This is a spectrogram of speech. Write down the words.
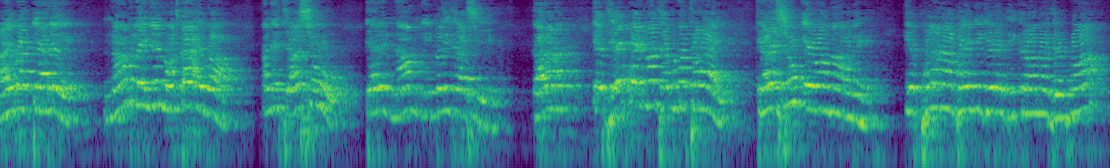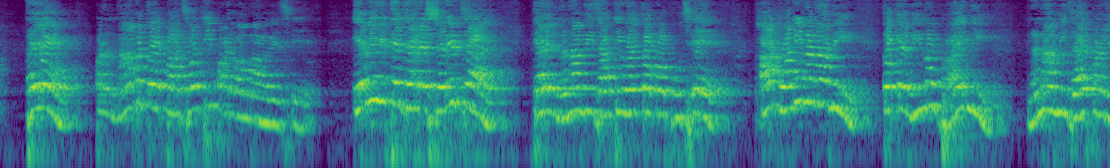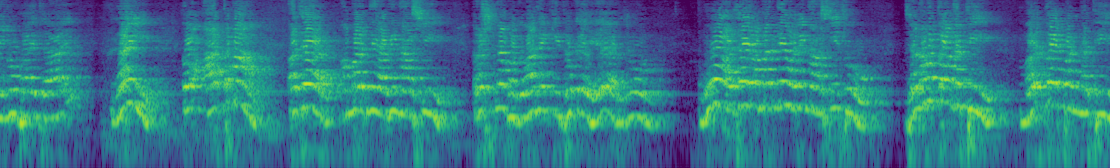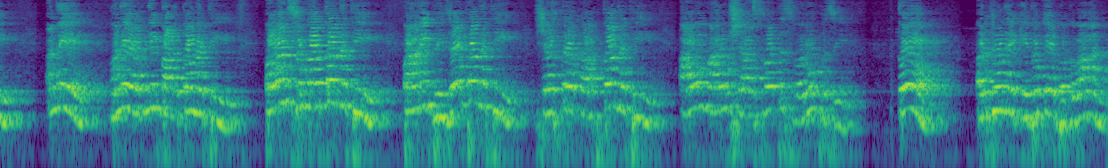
આવ્યા ત્યારે નામ લઈને નહોતા આવ્યા. અને જાશું ત્યારે નામ નીકળી જશે. કારણ કે જે કોઈનો જન્મ થાય ત્યારે શું કહેવામાં આવે કે ફલાણા ભાઈની ઘરે દીકરાનો જન્મ થયો પણ નામ તો પાછળથી પાડવામાં આવે છે એવી રીતે જ્યારે શરીર જાય ત્યારે નનામી જાતિ હોય તો કોઈ પૂછે આ કોની નનામી તો કે વિનુભાઈની નનામી જાય પણ વિનુભાઈ જાય નહીં તો આત્મા અજર અમર ને અવિનાશી કૃષ્ણ ભગવાને કીધું કે હે અર્જુન હું અજર અમર ને અવિનાશી છું જન્મતો નથી મરતો પણ નથી અને મને અગ્નિ બાળતો નથી પવન સુકાતો નથી પાણી ભીજવતો નથી શસ્ત્ર કાપતો નથી આવું મારું શાશ્વત સ્વરૂપ છે તો અર્જુને કીધું કે, ભગવાન,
